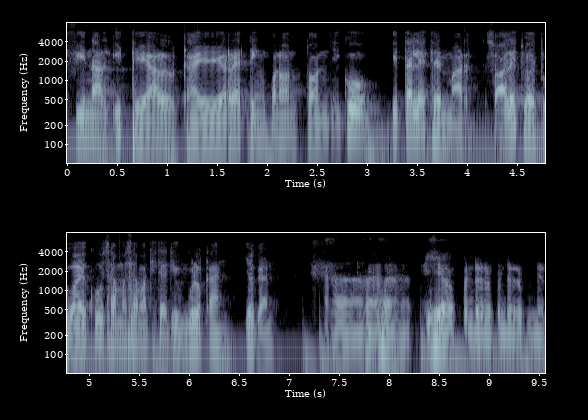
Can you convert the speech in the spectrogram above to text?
final ideal gaya rating penonton iku Italia Denmark. Soalnya dua-dua iku sama-sama tidak diunggulkan ya kan? Iya bener bener bener.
